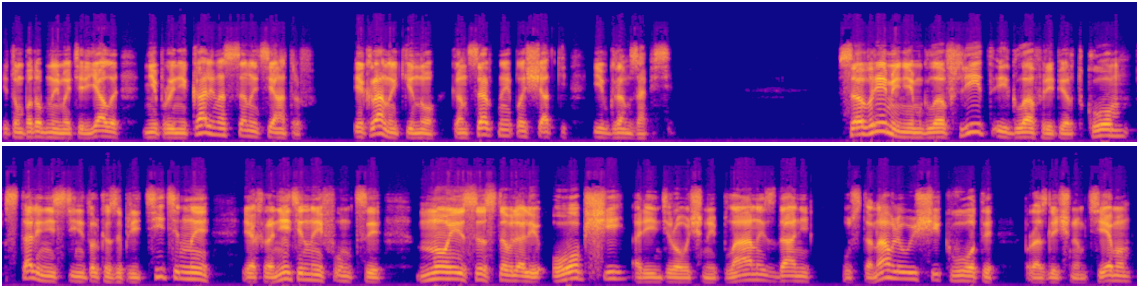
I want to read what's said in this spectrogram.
и тому подобные материалы не проникали на сцены театров, экраны кино, концертные площадки и в грамзаписи. Со временем главлит и главрепертком стали нести не только запретительные и охранительные функции, но и составляли общий ориентировочный план изданий, устанавливающий квоты по различным темам,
